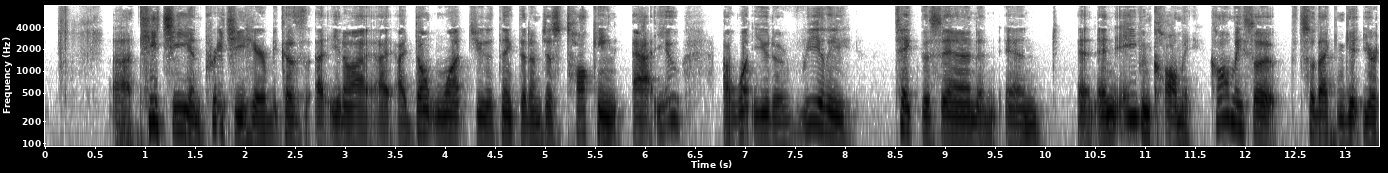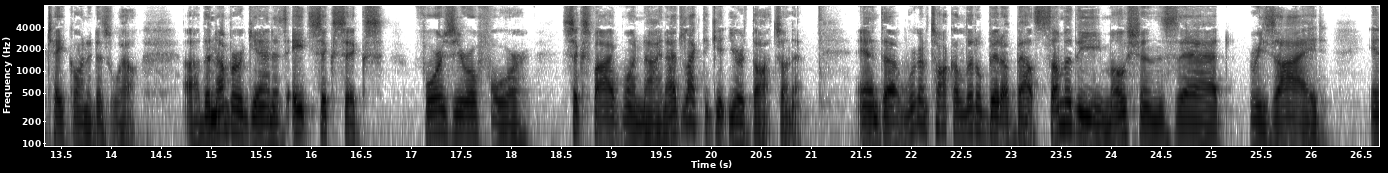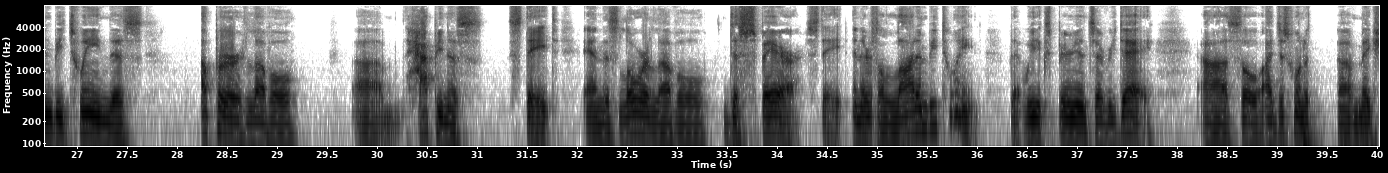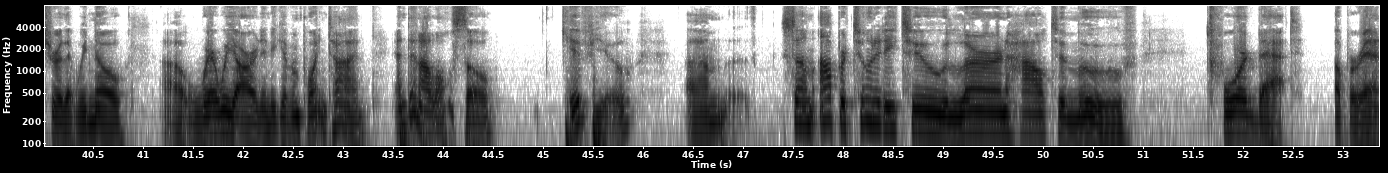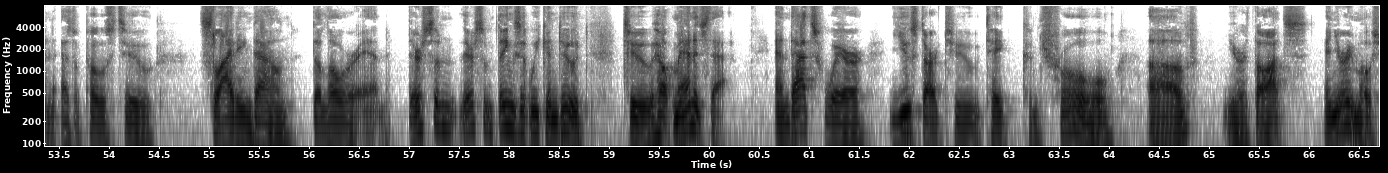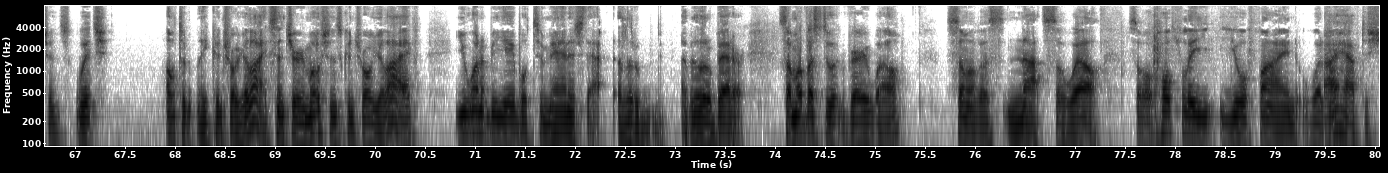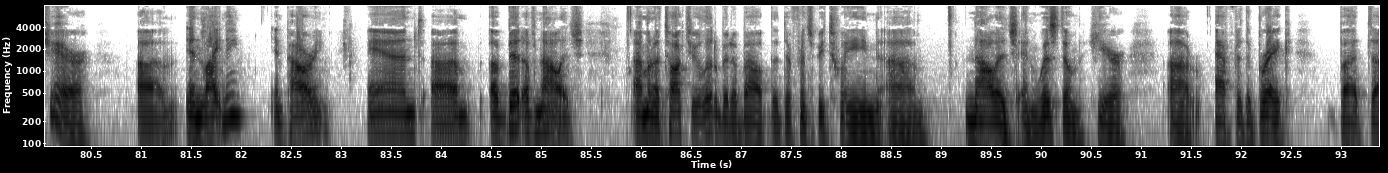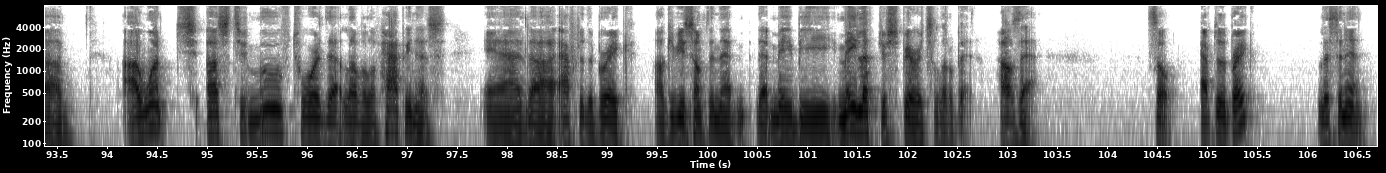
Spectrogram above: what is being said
uh, teachy and preachy here because uh, you know I, I don't want you to think that I'm just talking at you. I want you to really take this in and and and, and even call me. Call me so so that I can get your take on it as well. Uh, the number again is 866 404 6519. I'd like to get your thoughts on it. And uh, we're going to talk a little bit about some of the emotions that reside in between this upper level um, happiness state and this lower level despair state. And there's a lot in between that we experience every day. Uh, so I just want to uh, make sure that we know uh, where we are at any given point in time. And then I'll also give you um, some opportunity to learn how to move toward that upper end as opposed to sliding down the lower end. There's some there's some things that we can do to help manage that. And that's where you start to take control of your thoughts and your emotions, which ultimately control your life. Since your emotions control your life, you want to be able to manage that a little a little better. Some of us do it very well some of us not so well. So hopefully you'll find what I have to share um, enlightening, empowering, and um, a bit of knowledge. I'm going to talk to you a little bit about the difference between um, knowledge and wisdom here uh, after the break. But uh, I want us to move toward that level of happiness. And uh, after the break, I'll give you something that, that may be may lift your spirits a little bit. How's that? So after the break, Listen in.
